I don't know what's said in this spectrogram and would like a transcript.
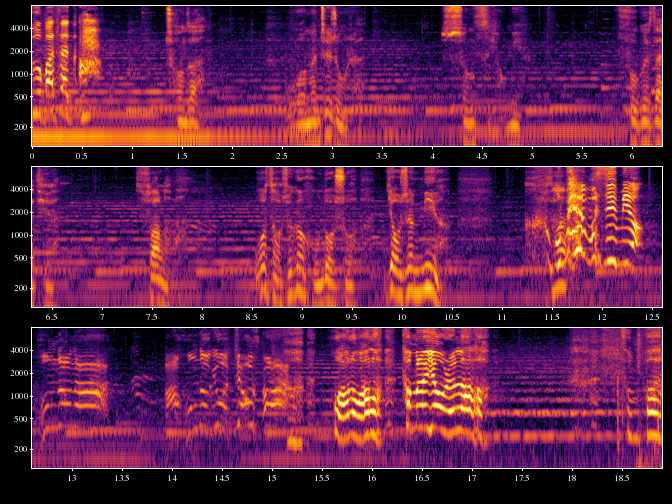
恶霸在哪儿？虫子，我们这种人，生死由命，富贵在天，算了吧。我早就跟红豆说要认命，可我偏不信命。红豆呢？把红豆给我交出来！完了完了，他们来要人来了，怎么办？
